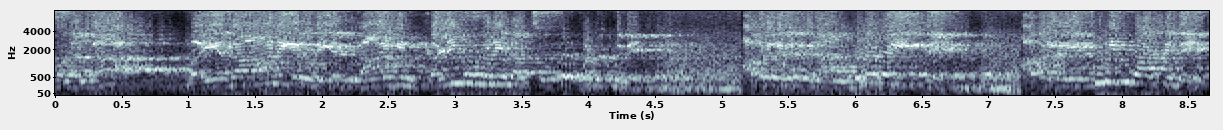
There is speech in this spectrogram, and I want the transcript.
சொல்லலாம் வயதான என்னுடைய தாயின் கழிவுகளை நான் சுத்தப்படுத்துவேன். அவர்களுக்கு நான் உணவளித்தேன் அவர்களை குளிப்பாட்டுவேன்.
